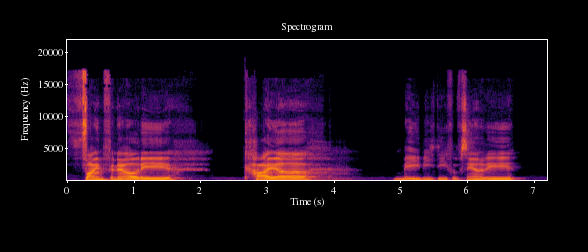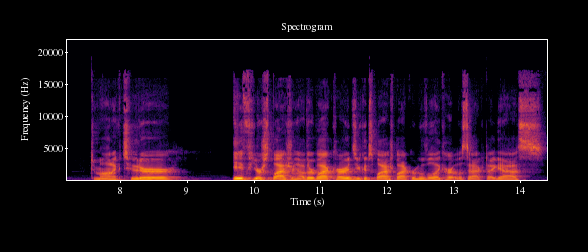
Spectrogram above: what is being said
Find Finality, Kaya, maybe Thief of Sanity, Demonic Tutor. If you're splashing other black cards, you could splash black removal like Heartless Act, I guess.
